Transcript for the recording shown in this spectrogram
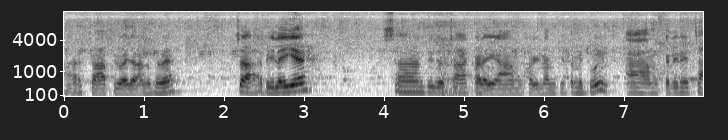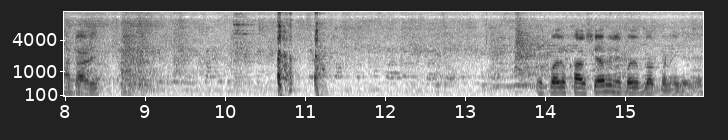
હા ચા પીવા જવાનું છે હવે ચા પી લઈએ શાંતિ જો ચા કાઢી આમ કરીને આમ છે તમે જોયું આમ કરીને ચા કાઢી એક બાજુ ખાસી આવે ને એક બાજુ બ્લોક બનાવીએ છીએ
